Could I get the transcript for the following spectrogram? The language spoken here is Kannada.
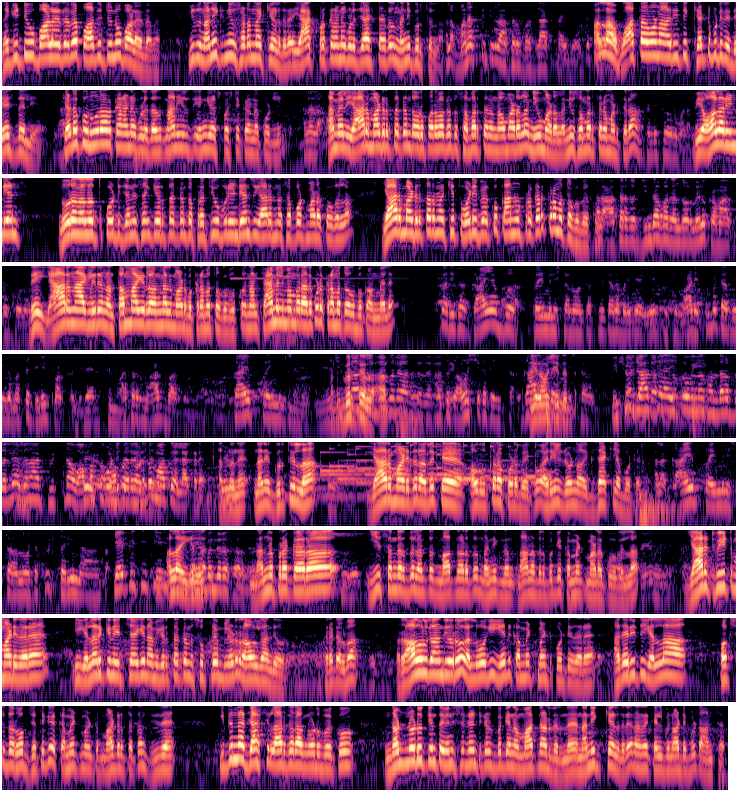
ನೆಗೆಟಿವ್ ಭಾಳ ಇದ್ದಾವೆ ಪಾಸಿಟಿವ್ನು ಭಾಳ ಇದ್ದಾವೆ ಇದು ನನಗೆ ನೀವು ಸಡನ್ ಆಗಿ ಕೇಳಿದ್ರೆ ಯಾಕೆ ಪ್ರಕರಣಗಳು ಜಾಸ್ತಿ ಆದವು ನನಗೆ ಗೊತ್ತಿಲ್ಲ. ಅಲ್ಲ ಮನಸ್ಥಿತಿಗಳು ಆ ಥರ ಬದಲಾಗ್ತಾ ಇದೆ ಅಂತ ಅಲ್ಲ ವಾತಾವರಣ ಆ ರೀತಿ ಕೆಟ್ಟಬಿಟ್ಟಿದೆ ದೇಶದಲ್ಲಿ. ಕೆಡಕು ನೂರಾರು ಕಾರಣಗಳಿದೆ ಅದಕ್ಕೆ ನಾನು ಈ ರೀತಿ ಹೆಂಗೆ ಸ್ಪಷ್ಟೀಕರಣ ಕೊಡಲಿ. ಆಮೇಲೆ ಯಾರು ಮಾಡಿರ್ತಕ್ಕಂಥ ಅವ್ರ ಪರವಾಗಂತೂ ಸಮರ್ಥನೆ ನಾವು ಮಾಡಲ್ಲ ನೀವು ಮಾಡಲ್ಲ. ನೀವು ಸಮರ್ಥನೆ ಮಾಡ್ತೀರಾ? ವಿ ಆಲ್ ಆರ್ ಇಂಡಿಯನ್ಸ್ ನೂರ ನಲವತ್ತು ಕೋಟಿ ಜನಸಂಖ್ಯೆ ಇರತಕ್ಕಂಥ ಪ್ರತಿಯೊಬ್ಬರು ಇಂಡಿಯನ್ಸ್ ಯಾರನ್ನ ಸಪೋರ್ಟ್ ಮಾಡಕ್ ಹೋಗಲ್ಲ. ಯಾರು ಮಾಡಿರ್ತಾರೋ ಅವ್ರನ್ನ ಕಿತ್ತು ಹೊಡಿಬೇಕು ಕಾನೂನು ಪ್ರಕಾರ ಕ್ರಮ ತಗೋಬೇಕು. ಅಲ್ಲ ಆ ಥರದ ಜಿಂದಾಬಾದ್ ಅಂದವ್ರ ಮೇಲೂ ಕ್ರಮ ಆಗಬೇಕು ರೀ ರೇ ಯಾರನ್ನಾಗ್ಲಿರಿ ನನ್ನ ತಮ್ಮ ಆಗಿರಲಿ ಅವ್ನ ಮೇಲೆ ಮಾಡ್ಬೇಕು ಕ್ರಮ ತಗೋಬೇಕು. ನನ್ನ ಫ್ಯಾಮಿಲಿ ಮೆಂಬರ್ ಆದ್ರೂ ಕೂಡ ಕ್ರಮ ತಗೋಬೇಕು ಅವ್ನ ಮೇಲೆ. ಸರ್ ಈಗ ಗಾಯಬ್ ಪ್ರೈಮ್ ಮಿನಿಸ್ಟರ್ ಅನ್ನುವಂಥ ಟ್ವೀಟ್ ಅನ್ನು ಬೆಳಿಗ್ಗೆ ಎ ಸಿ ಸಿ ಮಾಡಿತ್ತು ಬಟ್ ಅದನ್ನ ಈಗ ಮತ್ತೆ ಡಿಲೀಟ್ ಮಾಡ್ಕೊಂಡಿದೆ. ಆ ಥರದ್ದು ಆಗಬಾರ್ದು ಗಾಯಬ್ ಪ್ರೈಮ್ ಮಿನಿಸ್ಟರ್ ಅದು ಗೊತ್ತಿಲ್ಲ. ಅಂಥದ್ದು ಅವಶ್ಯಕತೆ ಇತ್ತ? ಗಾಯಬ್ ಪ್ರೈಮ್ ಮಿನಿಸ್ಟರ್ ಅಂತ ಇಶ್ಯೂ ಜಾಸ್ತಿ ಆಯಿತು ಅನ್ನೋ ಸಂದರ್ಭದಲ್ಲಿ ಅದನ್ನ ಟ್ವೀಟ್ನ ನ ವಾಪಸ್ ತಗೊಂಡಿದ್ದಾರೆ ಅನ್ನೋದು ಮಾತು ಎಲ್ಲ ಕಡೆ. ನನಗೆ ನನಗೆ ಗೊತ್ತಿಲ್ಲ. ಯಾರು ಮಾಡಿದ್ರೆ ಅದಕ್ಕೆ ಅವ್ರು ಉತ್ತರ ಕೊಡಬೇಕು. I really don't know exactly about it ಅಲ್ಲ ಗಾಯಬ್ ಪ್ರೈಮ್ ಮಿನಿಸ್ಟರ್ ಅನ್ನುವಂಥ ಟ್ವೀಟ್ ಸರಿನಾ ಅಂತ. ಕೆಪಿಸಿಸಿ ಅಲ್ಲ ಈಗ ನ- ಬಂದಿರೋ ಸರ್ ನನ್ನ ಪ್ರಕಾರ ಈ ಸಂದರ್ಭದಲ್ಲಿ ಅಂಥದ್ದು ಮಾತನಾಡೋದು ನನಗೆ ನಾನು ಅದ್ರ ಬಗ್ಗೆ ಕಮೆಂಟ್ ಮಾಡೋಕ್ಕೆ ಹೋಗಿಲ್ಲ. ಯಾರು ಟ್ವೀಟ್ ಮಾಡಿದ್ದಾರೆ ಈಗ ಎಲ್ಲರಿಗಿಂತ ಹೆಚ್ಚಾಗಿ ನಮಗಿರ್ತಕ್ಕಂಥ ಸುಪ್ರೀಂ ಲೀಡರ್ ರಾಹುಲ್ ಗಾಂಧಿ ಅವರು. ಕರೆಕ್ಟ್ ಅಲ್ವಾ? ರಾಹುಲ್ ಗಾಂಧಿಯವರು ಅಲ್ಲಿ ಹೋಗಿ ಏನು ಕಮಿಟ್ಮೆಂಟ್ ಕೊಟ್ಟಿದ್ದಾರೆ ಅದೇ ರೀತಿ ಎಲ್ಲ ಪಕ್ಷದವ್ರು ಹೋಗಿ ಜೊತೆಗೆ ಕಮಿಟ್ಮೆಂಟ್ ಮಾಡಿರ್ತಕ್ಕಂಥದ್ದು ಇದೆ. ಇದನ್ನು ಜಾಸ್ತಿ ಲಾರ್ಜರ್ ಆಗಿ ನೋಡಬೇಕು. ನಡು ನಡುಕ್ಕಿಂತ ಇನ್ಸಿಡೆಂಟ್ಗಳ ಬಗ್ಗೆ ನಾವು ಮಾತನಾಡಿದ್ರೆ ನನಗೆ ಕೇಳಿದ್ರೆ ನನಗೆ ಕೈಲ್ be not able to answer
